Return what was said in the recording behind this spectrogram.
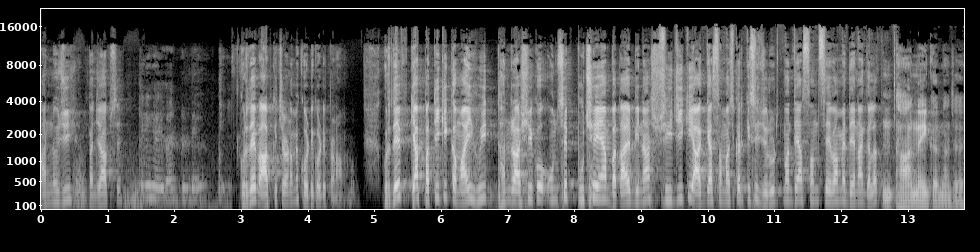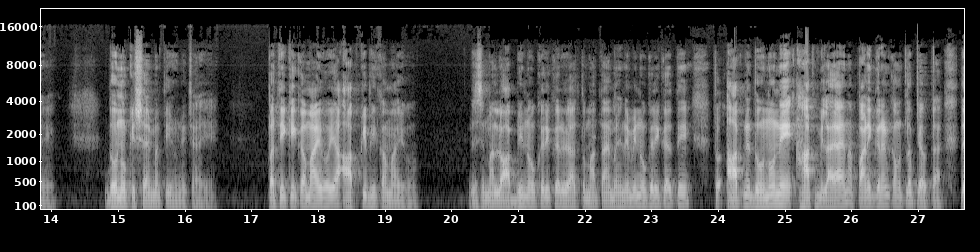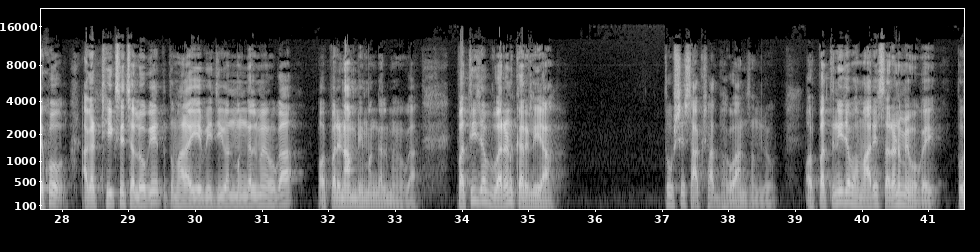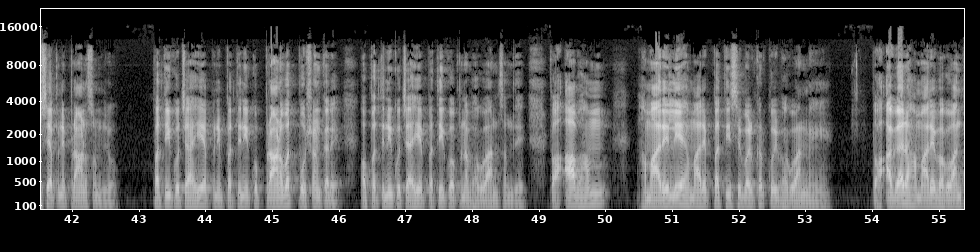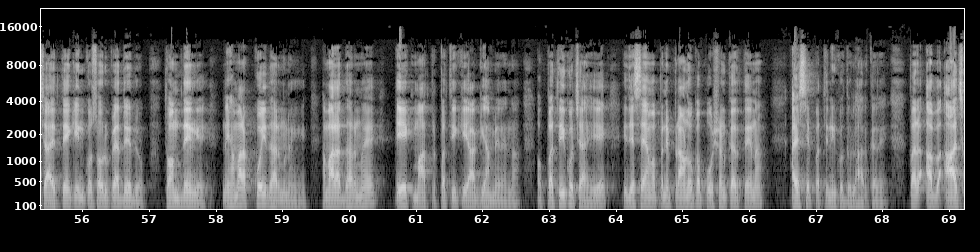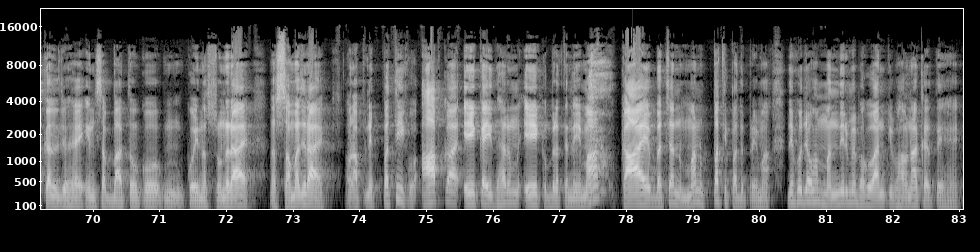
अन्नू जी पंजाब से। गुरुदेव। आपके चरणों में कोटि कोटि प्रणाम। गुरुदेव क्या पति की कमाई हुई धनराशि को उनसे पूछे या बताए बिना श्री जी की आज्ञा समझकर किसी जरूरतमंद या संत सेवा में देना गलत? हाँ नहीं करना चाहिए। दोनों की सहमति होनी चाहिए। पति की कमाई हो या आपकी भी कमाई हो जैसे मान लो आप भी नौकरी कर रहे हो तो माताएँ बहनें भी नौकरी करती हैं। तो आपने दोनों ने हाथ मिलाया है ना? पाणी ग्रहण का मतलब क्या होता है? देखो, अगर ठीक से चलोगे तो तुम्हारा ये भी जीवन मंगलमय होगा और परिणाम भी मंगलमय होगा। पति जब वर्ण कर लिया तो उसे साक्षात भगवान समझो। और पत्नी जब हमारे शरण में हो गई तो उसे अपने प्राण समझो। पति को चाहिए अपनी पत्नी को प्राणवत पोषण करे और पत्नी को चाहिए पति को अपना भगवान समझे। तो अब हम हमारे लिए, हमारे पति से बढ़कर कोई भगवान नहीं है। तो अगर हमारे भगवान चाहते हैं कि इनको सौ रुपया दे दो तो हम देंगे। नहीं, हमारा कोई धर्म नहीं है। हमारा धर्म है एकमात्र पति की आज्ञा में रहना। और पति को चाहिए कि जैसे हम अपने प्राणों का पोषण करते हैं ना, ऐसे पत्नी को दुलार करें। पर अब आजकल जो है इन सब बातों को, कोई न सुन रहा है, न समझ रहा है। और अपने पति को, आपका एक ही धर्म, एक व्रत नेमा, काय बचन मन पति पद प्रेमा। देखो, जब हम मंदिर में भगवान की भावना करते हैं,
